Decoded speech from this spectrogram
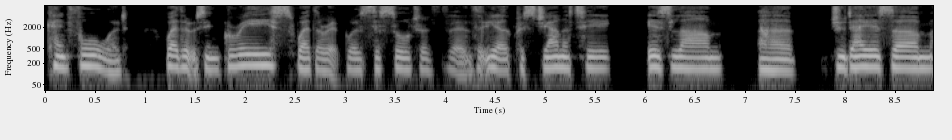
came forward, whether it was in Greece, whether it was the sort of, the, the, you know, Christianity, Islam, uh, Judaism,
